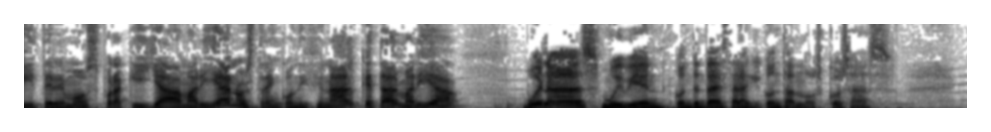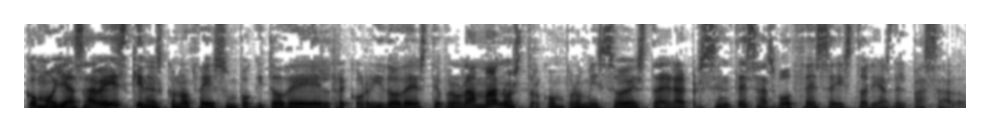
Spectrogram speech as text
Y tenemos por aquí ya a María, nuestra incondicional. ¿Qué tal, María? Buenas, muy bien, contenta de estar aquí contándoos cosas. Como ya sabéis, quienes conocéis un poquito del recorrido de este programa, nuestro compromiso es traer al presente esas voces e historias del pasado.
